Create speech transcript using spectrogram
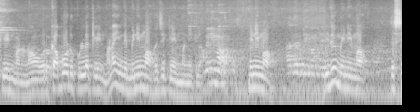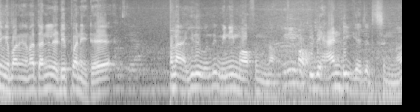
க்ளீன் பண்ணணும். ஒரு கபோர்டுக்குள்ளே க்ளீன் பண்ணால் இந்த மினிமா வச்சு க்ளீன் பண்ணிக்கலாம். மினிமம் மினிமா இது மினிமா ஜஸ்ட் இங்கே பாருங்க இந்த மாதிரி தண்ணியில் டிப் பண்ணிவிட்டு அண்ணா இது வந்து மினி மாஃபுங்கண்ணா. இது ஹேண்டி கேஜெட்ஸுங்கண்ணா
